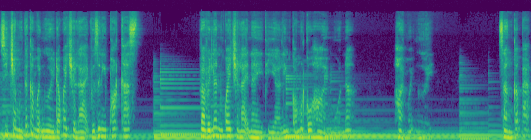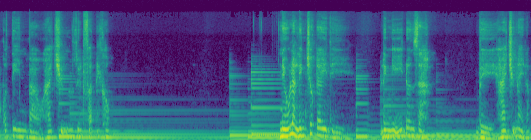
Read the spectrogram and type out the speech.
Xin chào mừng tất cả mọi người đã quay trở lại với Jenny Podcast. Và với lần quay trở lại này thì à, Linh có một câu hỏi muốn à, hỏi mọi người rằng các bạn có tin vào hai chữ duyên phận hay không? Nếu là Linh trước đây thì Linh nghĩ đơn giản về hai chữ này lắm.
